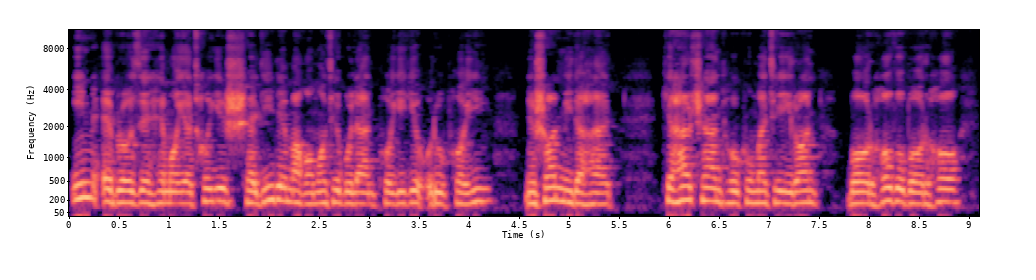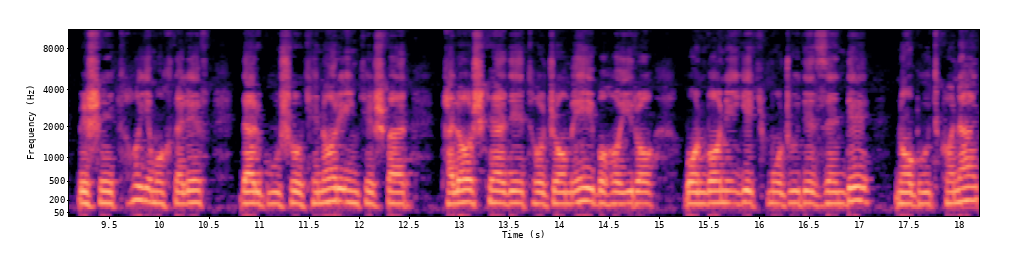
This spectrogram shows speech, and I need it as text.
این ابراز حمایت های شدید مقامات بلند پایه اروپایی نشان می دهد که هرچند حکومت ایران بارها و بارها به شکلهای مختلف در گوش و کنار این کشور تلاش کرده تا جامعه بهایی را به عنوان یک موجود زنده نابود کند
